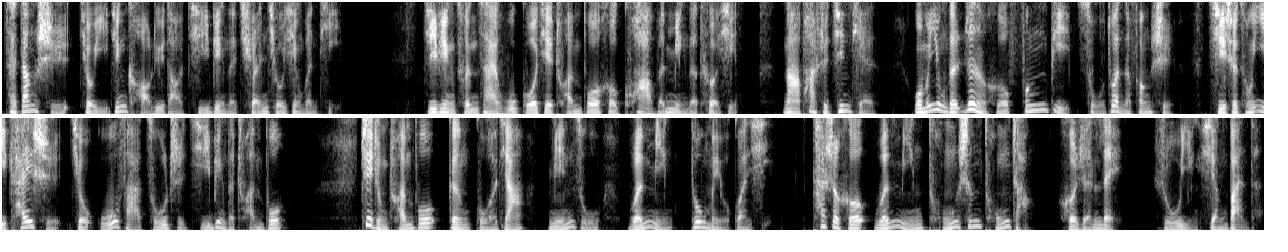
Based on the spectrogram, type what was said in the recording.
在当时就已经考虑到疾病的全球性问题。疾病存在无国界传播和跨文明的特性，哪怕是今天我们用的任何封闭阻断的方式，其实从一开始就无法阻止疾病的传播。这种传播跟国家、民族、文明都没有关系，它是和文明同生同长，和人类如影相伴的。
